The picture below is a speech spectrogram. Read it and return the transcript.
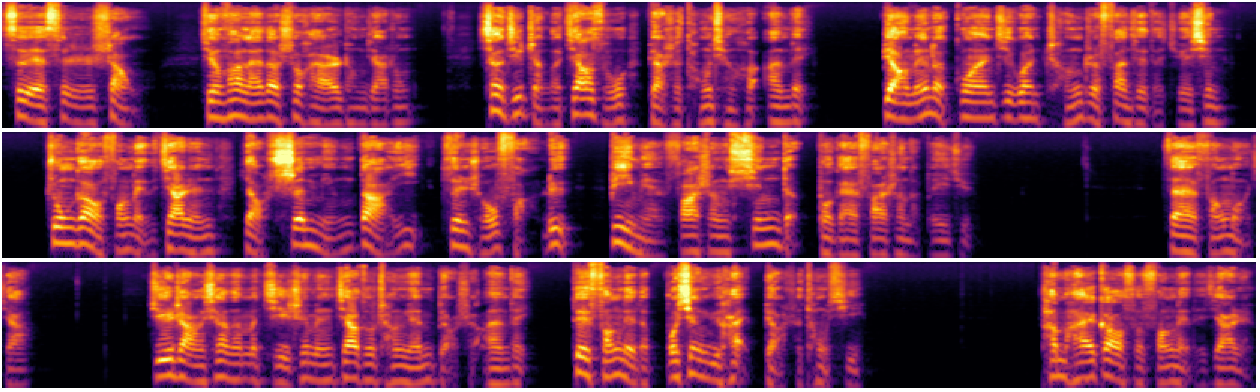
四月四日上午，警方来到受害儿童家中。向其整个家族表示同情和安慰，表明了公安机关惩治犯罪的决心，忠告冯磊的家人要深明大义，遵守法律，避免发生新的不该发生的悲剧。在冯某家，局长向他们几十名家族成员表示安慰，对冯磊的不幸遇害表示痛惜。他们还告诉冯磊的家人，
